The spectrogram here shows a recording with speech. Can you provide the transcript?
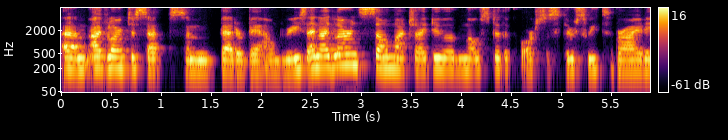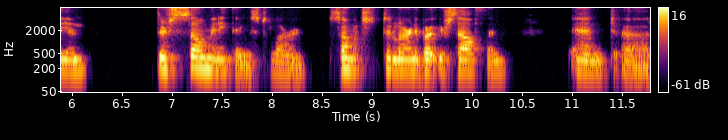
Um, I've learned to set some better boundaries and I learned so much. I do most of the courses through Sweet Sobriety and there's so many things to learn, so much to learn about yourself and, and uh,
